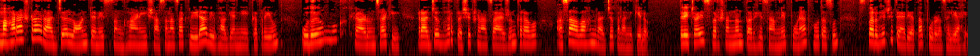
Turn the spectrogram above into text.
महाराष्ट्र राज्य लॉन टेनिस संघ आणि शासनाचा क्रीडा विभाग यांनी एकत्र येऊन उदयोन्मुख खेळाडूंसाठी राज्यभर प्रशिक्षणाचं आयोजन करावं असं आवाहन राज्यपालांनी केलं. त्रेचाळीस वर्षांनंतर हे सामने पुण्यात होत असून स्पर्धेची तयारी आता पूर्ण झाली आहे.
